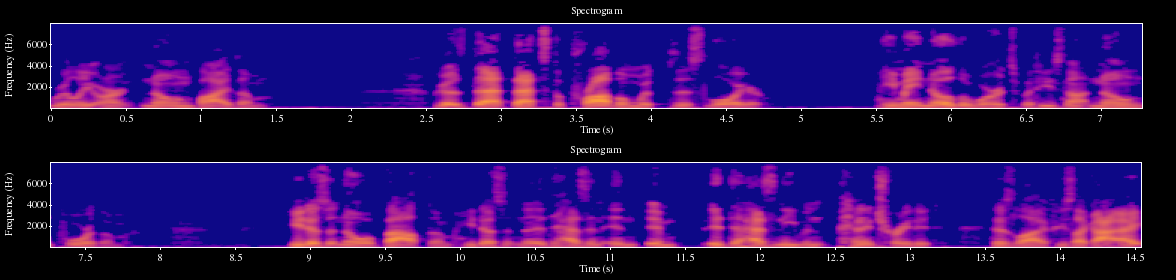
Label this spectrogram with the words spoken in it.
really aren't known by them? Because that, that's the problem with this lawyer. He may know the words, but he's not known for them. He doesn't know about them. He doesn't. It hasn't. In, in, it hasn't even penetrated his life. He's like, I, I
